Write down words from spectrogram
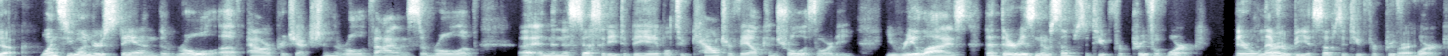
Yeah. Once you understand the role of power projection, the role of violence, the role of uh, and the necessity to be able to countervail control authority, you realize that there is no substitute for proof of work. There will never right. be a substitute for proof right. of work.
